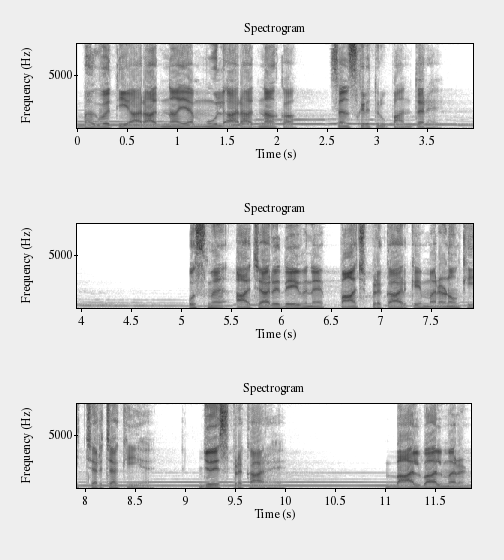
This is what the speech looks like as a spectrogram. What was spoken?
भगवती आराधना या मूल आराधना का संस्कृत रूपांतर है। उसमें आचार्य देव ने पाँच प्रकार के मरणों की चर्चा की है, जो इस प्रकार है। बाल बाल मरण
